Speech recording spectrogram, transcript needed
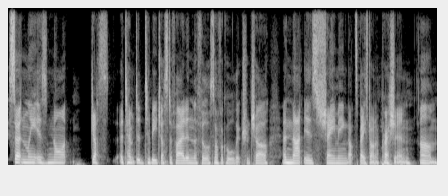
certainly is not just attempted to be justified in the philosophical literature, and that is shaming that's based on oppression, um,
